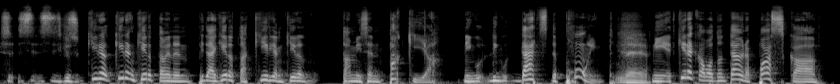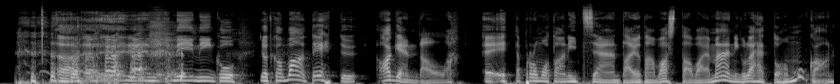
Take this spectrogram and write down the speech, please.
S- s- s- Kirja, kirjan kirjoittaminen pitää kirjoittaa kirjan kirjoittamisen takia. Niin kuin, niin kuin that's the point. Ne. Niin, että kirjakaupat on täynnä paskaa, niin, niin kuin, jotka on vaan tehty agendalla, että promotaan itseään tai jotain vastaavaa, ja mä en niin kuin, lähde tuohon mukaan.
